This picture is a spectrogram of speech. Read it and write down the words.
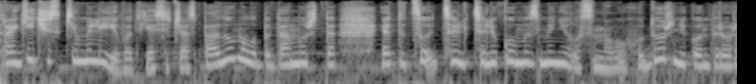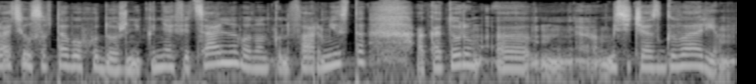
трагическим ли, вот я сейчас подумала, потому что эта цель целиком изменила самого художника, он превратился в того художника, неофициального, нонконформиста, о котором э, мы сейчас говорим.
